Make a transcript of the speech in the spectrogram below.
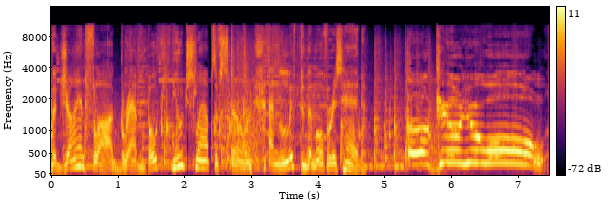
The giant Phlog grabbed both huge slabs of stone and lifted them over his head. I'll kill you all!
